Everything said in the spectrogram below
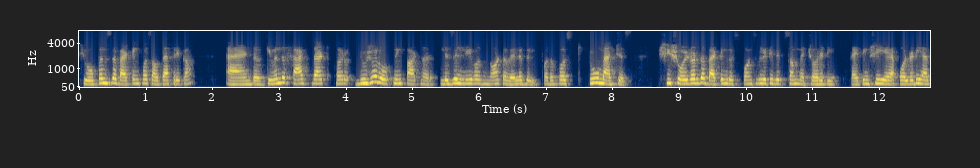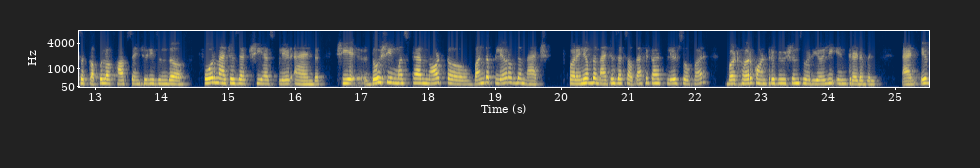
She opens the batting for South Africa. And uh, given the fact that her usual opening partner, Lizelle Lee, was not available for the first two matches, she shouldered the batting responsibility with some maturity. I think she already has a couple of half centuries in the four matches that she has played and she though she must have not uh, won the player of the match for any of the matches that south africa has played so far but her contributions were really incredible. And if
